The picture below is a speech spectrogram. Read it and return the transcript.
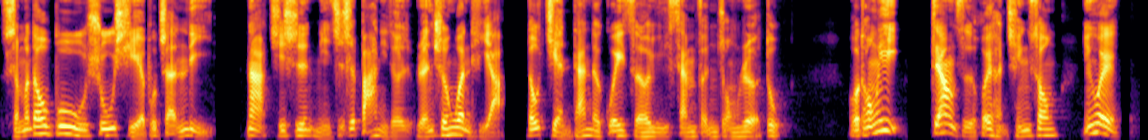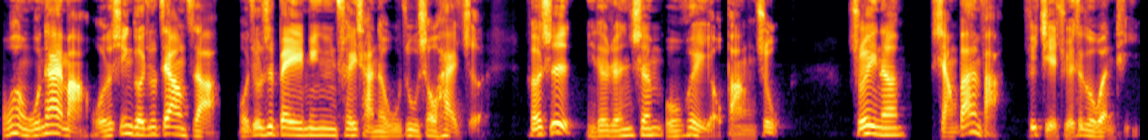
什么都不书写不整理。那其实你只是把你的人生问题啊，都简单的归责于三分钟热度。我同意这样子会很轻松，因为我很无奈嘛，我的性格就这样子啊，我就是被命运摧残的无助受害者。可是你的人生不会有帮助，所以呢，想办法去解决这个问题，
